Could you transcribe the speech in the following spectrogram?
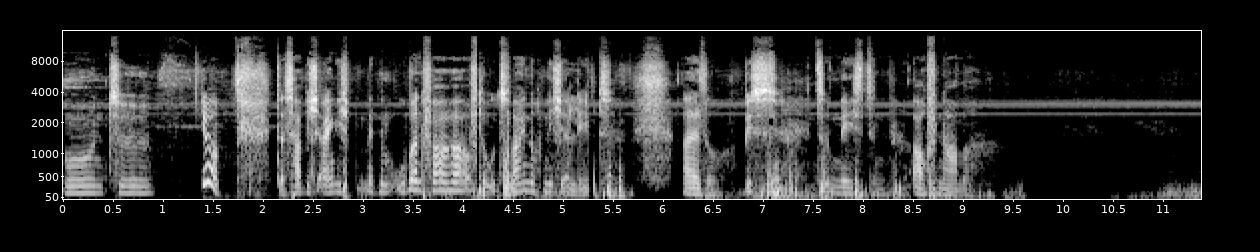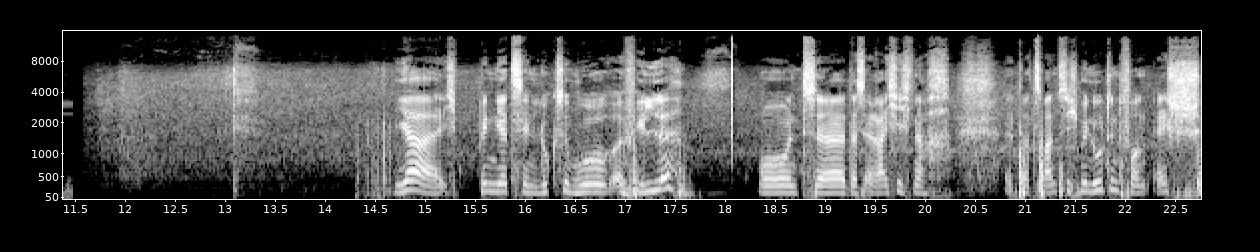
Und äh, ja, das habe ich eigentlich mit einem U-Bahn-Fahrer auf der U2 noch nicht erlebt. Also, bis zur nächsten Aufnahme. Ja, ich bin jetzt in Luxemburg-Ville und äh, das erreiche ich nach etwa 20 Minuten von Esch.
